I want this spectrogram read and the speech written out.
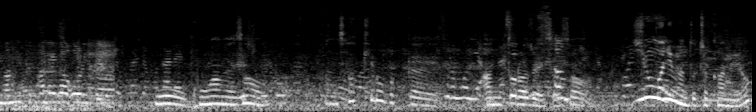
오, 공항에서 한 4km밖에 안 떨어져 있어서 10분이면 도착하네요.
